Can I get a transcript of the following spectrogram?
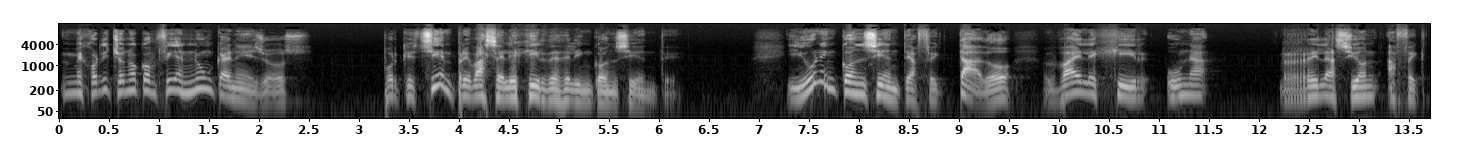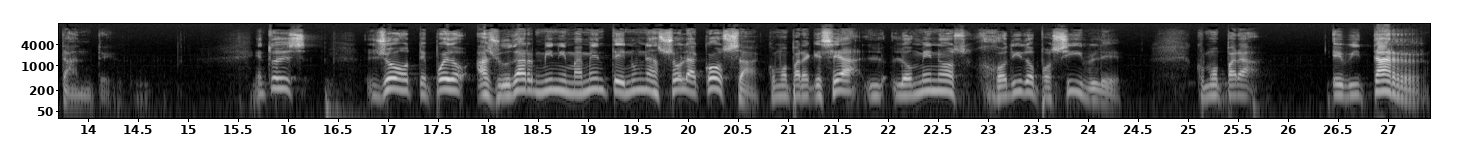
Mejor dicho, no confíes nunca en ellos porque siempre vas a elegir desde el inconsciente. Y un inconsciente afectado va a elegir una relación afectante. Entonces, yo te puedo ayudar mínimamente en una sola cosa, como para que sea lo menos jodido posible, como para evitar,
